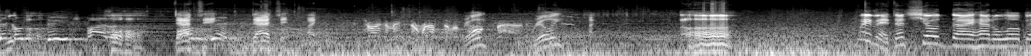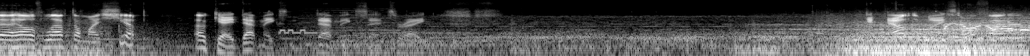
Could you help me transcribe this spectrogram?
oh, stage pilot. oh, that's it. That's it. I, You're trying to make the rest of us Really? Really? I, uh. Wait a minute. That showed that I had a little bit of health left on my ship. Okay, that makes that makes sense, right? Get out of my starfighter.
